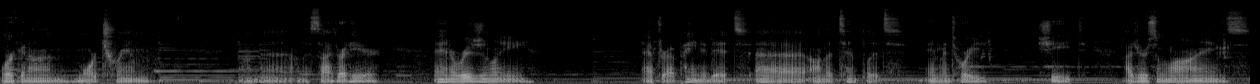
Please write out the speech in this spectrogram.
working on more trim on the on the sides right here. And originally, after I painted it uh, on the template inventory sheet, I drew some lines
